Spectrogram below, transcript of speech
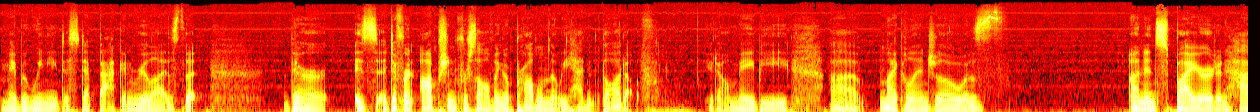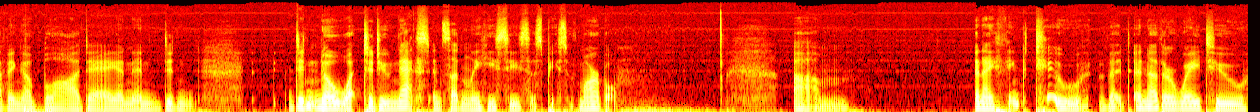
Maybe we need to step back and realize that there is a different option for solving a problem that we hadn't thought of. You know, maybe uh, Michelangelo was uninspired and having a blah day and, and didn't didn't know what to do next and suddenly he sees this piece of marble um, and i think too that another way to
